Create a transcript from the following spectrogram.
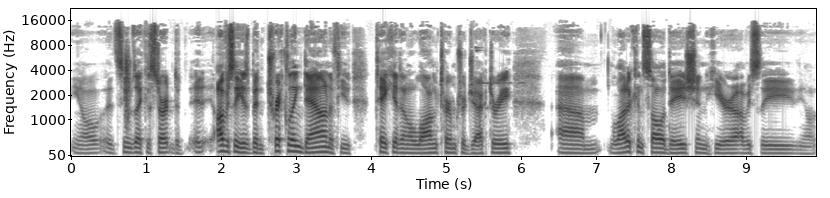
you know, it seems like it's starting to. It obviously has been trickling down. If you take it on a long term trajectory, um, a lot of consolidation here. Obviously, you know,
